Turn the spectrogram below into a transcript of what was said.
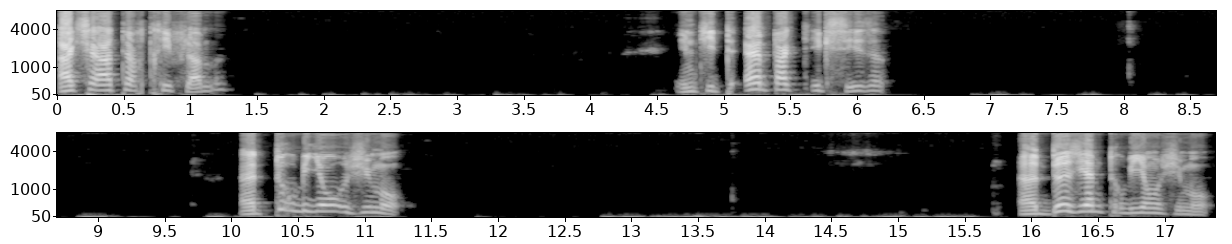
accélérateur triflamme, une petite impact Xyz, un tourbillon jumeau, un deuxième tourbillon jumeau,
